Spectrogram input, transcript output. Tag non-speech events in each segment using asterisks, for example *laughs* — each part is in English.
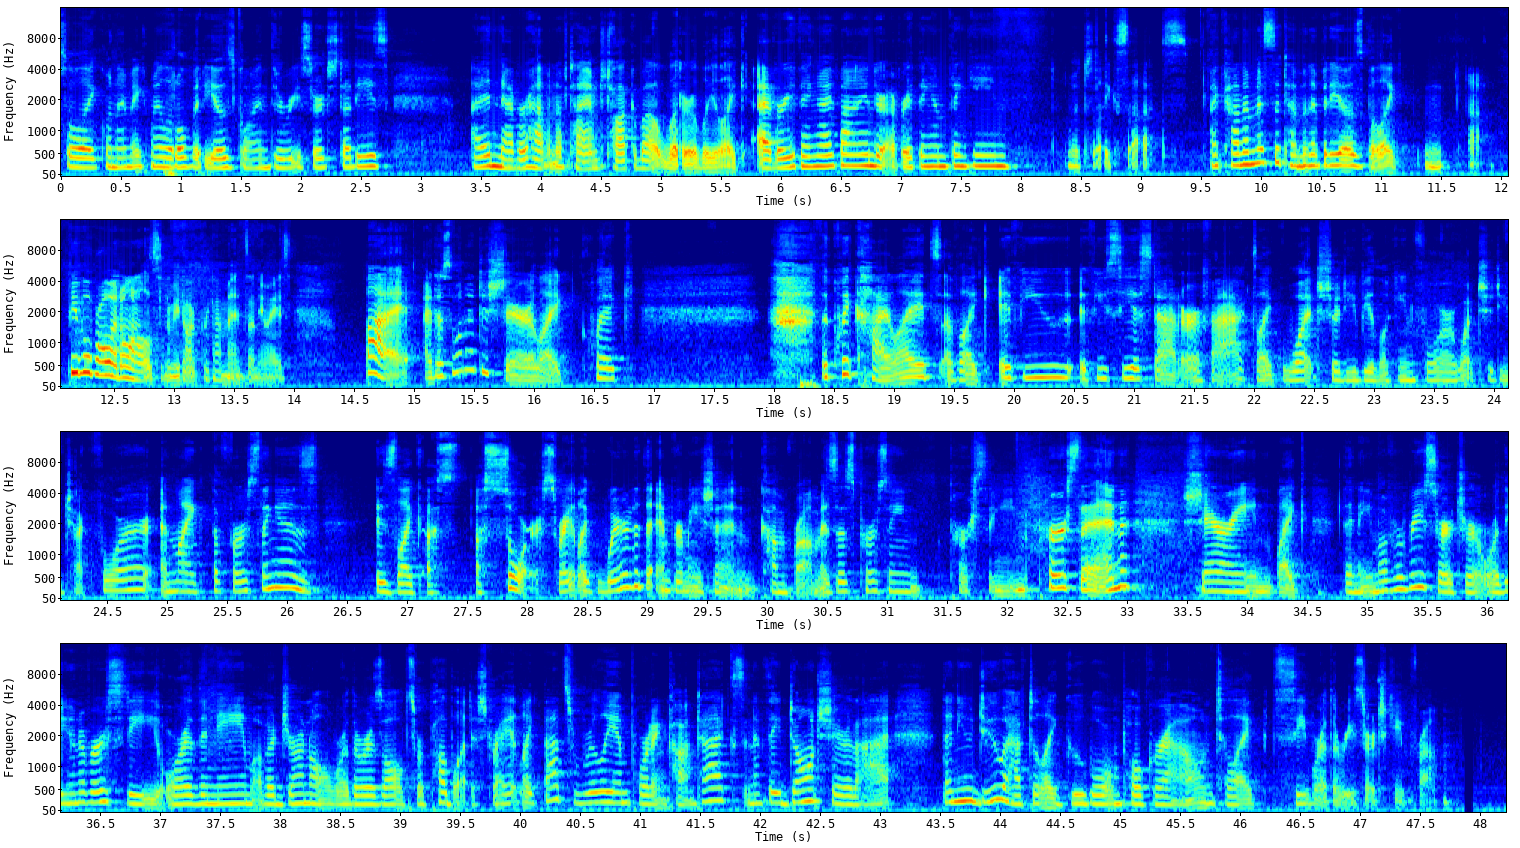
So, like, when I make my little videos going through research studies, I never have enough time to talk about literally like everything I find or everything I'm thinking, which like sucks. I kind of miss the 10 minute videos, but like uh, people probably don't want to listen to me talk for 10 minutes, anyways. But I just wanted to share like quick *sighs* the quick highlights of like if you if you see a stat or a fact like what should you be looking for what should you check for and like the first thing is is like a, a source right like where did the information come from is this person person person sharing like the name of a researcher or the university or the name of a journal where the results were published, right? Like that's really important context. And if they don't share that, then you do have to like Google and poke around to like see where the research came from.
